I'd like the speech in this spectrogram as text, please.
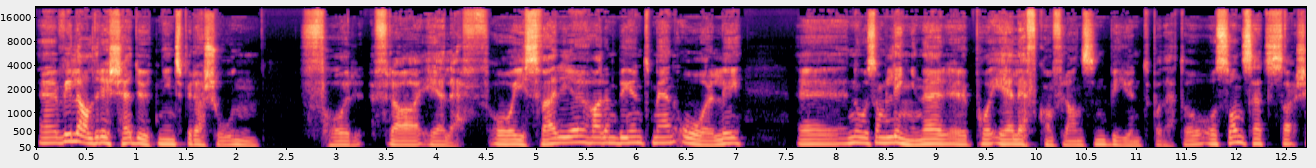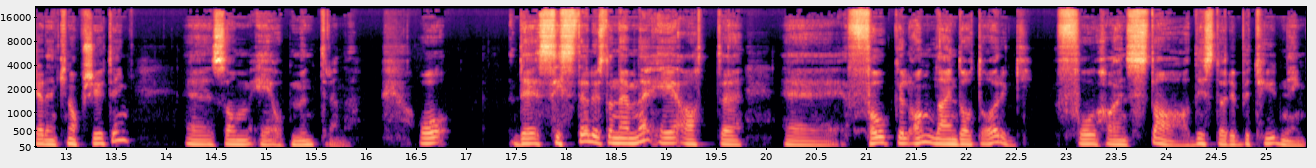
ville aldri skjedd uten inspirasjonen for, fra ELF. Og i Sverige har en begynt med en årlig noe som ligner på ELF-konferansen, begynt på dette. Og, sånn sett skjer det en knoppskyting som er oppmuntrende. Og det siste jeg har lyst til å nevne, er at eh, focalonline.org får ha en stadig større betydning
